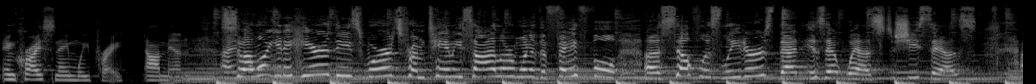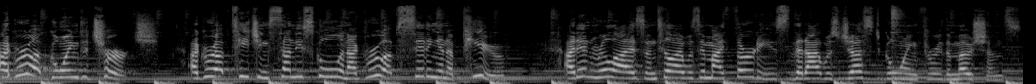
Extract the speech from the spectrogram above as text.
In Christ's name we pray. Amen. So I want you to hear these words from Tammy Seiler, one of the faithful, uh, selfless leaders that is at West. She says, I grew up going to church. I grew up teaching Sunday school, and I grew up sitting in a pew. I didn't realize until I was in my 30s that I was just going through the motions.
